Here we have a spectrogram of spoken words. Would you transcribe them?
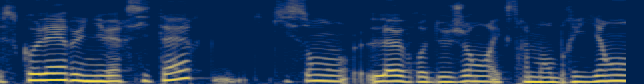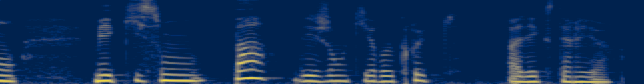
scolaire universitaire qui sont l'œuvre de gens extrêmement brillants, mais qui sont pas des gens qui recrutent à l'extérieur.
